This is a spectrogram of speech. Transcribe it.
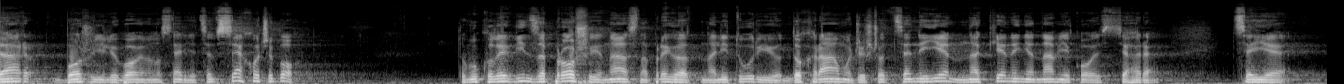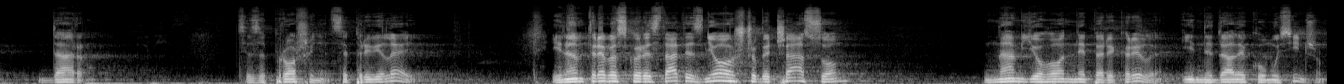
дар Божої любові милосердя. Це все хоче Бог. Тому, коли Він запрошує нас, наприклад, на літургію до храму, чи що, це не є накинення нам якогось тягаря. Це є дар, це запрошення, це привілей. І нам треба скористати з нього, щоб часом нам його не перекрили і не дали комусь іншому.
